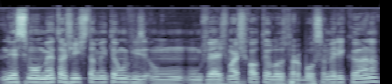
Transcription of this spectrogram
nesse momento a gente também tem um, um, um viés mais cauteloso para a bolsa americana.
